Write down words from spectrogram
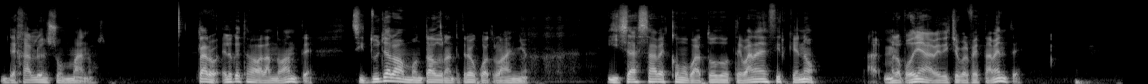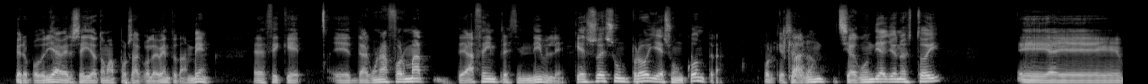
dejarlo en sus manos. Claro, es lo que estaba hablando antes. Si tú ya lo has montado durante tres o cuatro años y ya sabes cómo va todo, te van a decir que no. Ah, me lo podrían haber dicho perfectamente. Pero podría haber seguido a tomar por saco el evento también. Es decir, que eh, de alguna forma te hace imprescindible. Que eso es un pro y es un contra. Porque si, algún, día yo no estoy, eh,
